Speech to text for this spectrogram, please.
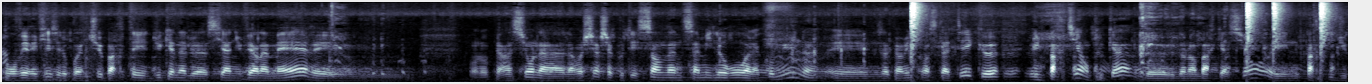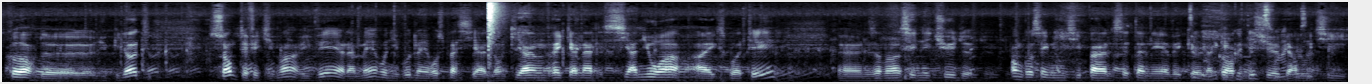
pour vérifier si le pointu partait du canal de la Siagne vers la mer. Et bon, l'opération, la, la recherche a coûté 125 000 euros à la commune et nous a permis de constater que une partie, en tout cas, de, de l'embarcation et une partie du corps de- du pilote sont effectivement arrivés à la mer au niveau de l'aérospatiale. Donc il y a un vrai canal siagnois à exploiter. Euh, nous avons lancé une étude en conseil municipal cette année avec euh, l'accord de M. Berlouti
